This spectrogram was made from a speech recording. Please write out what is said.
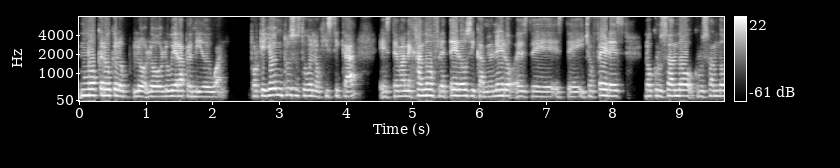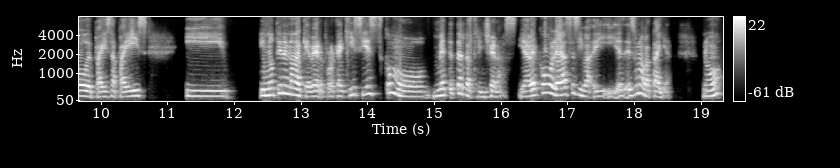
no creo que lo, lo, lo hubiera aprendido igual. Porque yo incluso estuve en logística, este, manejando fleteros y camioneros este, este, y choferes, no cruzando, cruzando de país a país, y, y, no tiene nada que ver, porque aquí sí es como métete en las trincheras y a ver cómo le haces, y, y es una batalla, ¿no?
